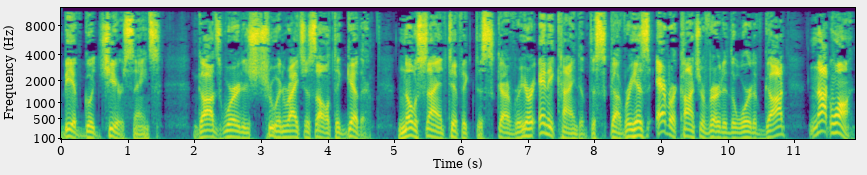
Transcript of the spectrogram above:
Be of good cheer, saints. God's word is true and righteous altogether. No scientific discovery or any kind of discovery has ever controverted the Word of God, not one.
